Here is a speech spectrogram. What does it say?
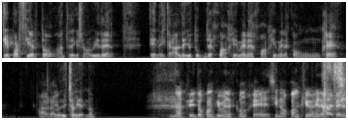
que por cierto, antes de que se me olvide, en el canal de YouTube de Juan Jiménez, Juan Jiménez con G, ahora lo he dicho bien, ¿no? No ha escrito Juan Jiménez con G, ¿eh? sino Juan Jiménez,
